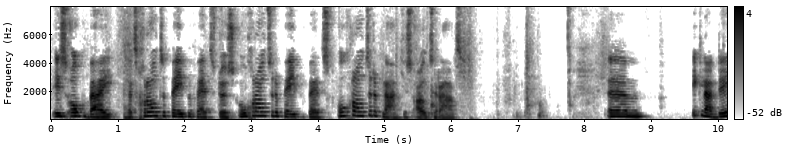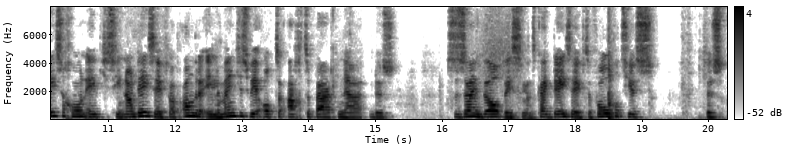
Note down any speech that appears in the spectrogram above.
Is ook bij het grote paperpad. Dus hoe groter de paperpads, hoe groter de plaatjes uiteraard. Um, ik laat deze gewoon eventjes zien. Nou, deze heeft wat andere elementjes weer op de achterpagina. Dus ze zijn wel wisselend. Kijk, deze heeft de vogeltjes. Dus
